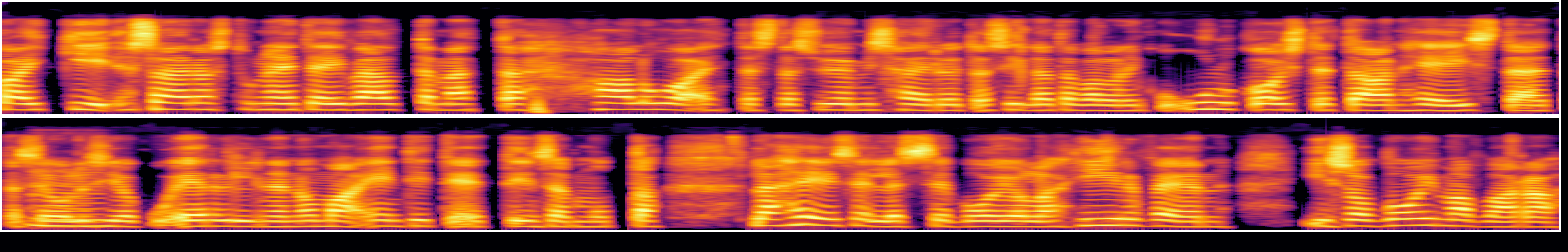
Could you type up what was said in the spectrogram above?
kaikki sairastuneet ei välttämättä halua, että sitä syömishäiriötä sillä tavalla niin kuin ulkoistetaan heistä, että se mm. olisi joku erillinen oma entiteettinsä, mutta läheiselle se voi olla hirveän iso voimavara,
